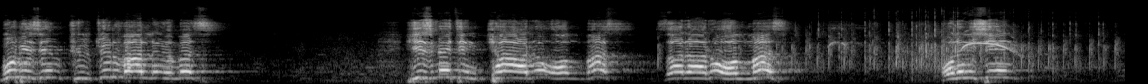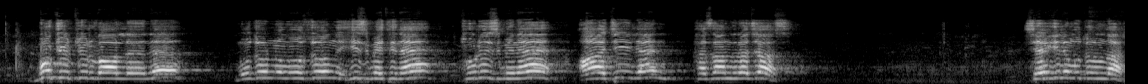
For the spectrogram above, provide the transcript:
Bu bizim kültür varlığımız. Hizmetin karı olmaz, zararı olmaz. Onun için bu kültür varlığını Mudurnumuzun hizmetine, turizmine acilen kazandıracağız. Sevgili mudurumlar,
